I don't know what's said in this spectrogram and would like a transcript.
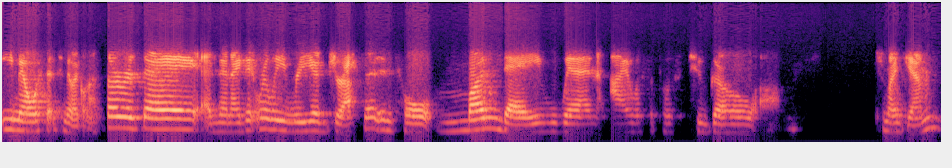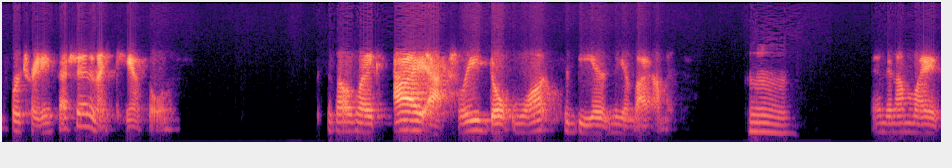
email was sent to me like on a Thursday, and then I didn't really readdress it until Monday when I was supposed to go um, to my gym for a training session, and I canceled because I was like, I actually don't want to be in the environment. Mm. And then I'm like,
